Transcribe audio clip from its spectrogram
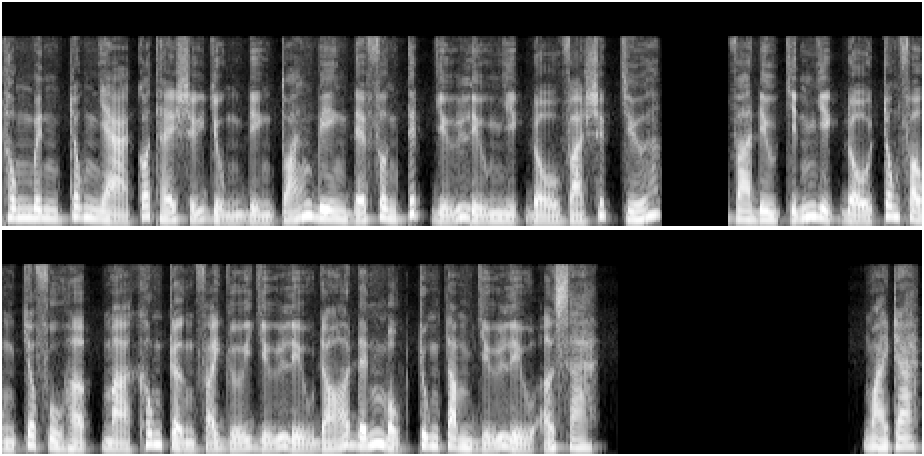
thông minh trong nhà có thể sử dụng điện toán biên để phân tích dữ liệu nhiệt độ và sức chứa và điều chỉnh nhiệt độ trong phòng cho phù hợp mà không cần phải gửi dữ liệu đó đến một trung tâm dữ liệu ở xa. Ngoài ra,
